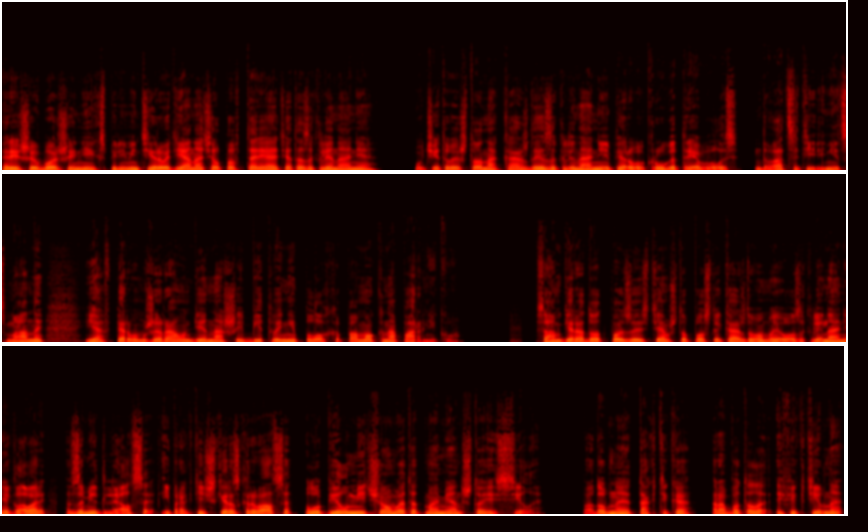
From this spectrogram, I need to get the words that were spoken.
Решив больше не экспериментировать, я начал повторять это заклинание. Учитывая, что на каждое заклинание первого круга требовалось 20 единиц маны, я в первом же раунде нашей битвы неплохо помог напарнику. Сам Геродот, пользуясь тем, что после каждого моего заклинания главарь замедлялся и практически раскрывался, лупил мечом в этот момент, что есть силы. Подобная тактика работала эффективно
